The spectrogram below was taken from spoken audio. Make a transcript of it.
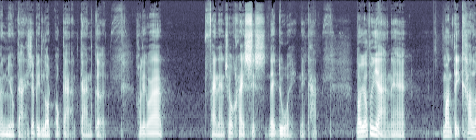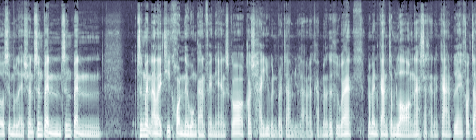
มันมีโอกาสที่จะไปลดโอกาสการเกิด เขาเรียกว่า financial crisis ได้ด้วยนะครับเรายกตัวอย่างนะฮะ Monte Carlo simulation ซึ่งเป็นซึ่งเป็นซึ่งเป็นอะไรที่คนในวงการ finance ก็ก็ใช้อยู่เป็นประจำอยู่แล้วนะครับ มันก็คือว่ามันเป็นการจำลองนะสถานการณ์เพื่อให้เข้าใจ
